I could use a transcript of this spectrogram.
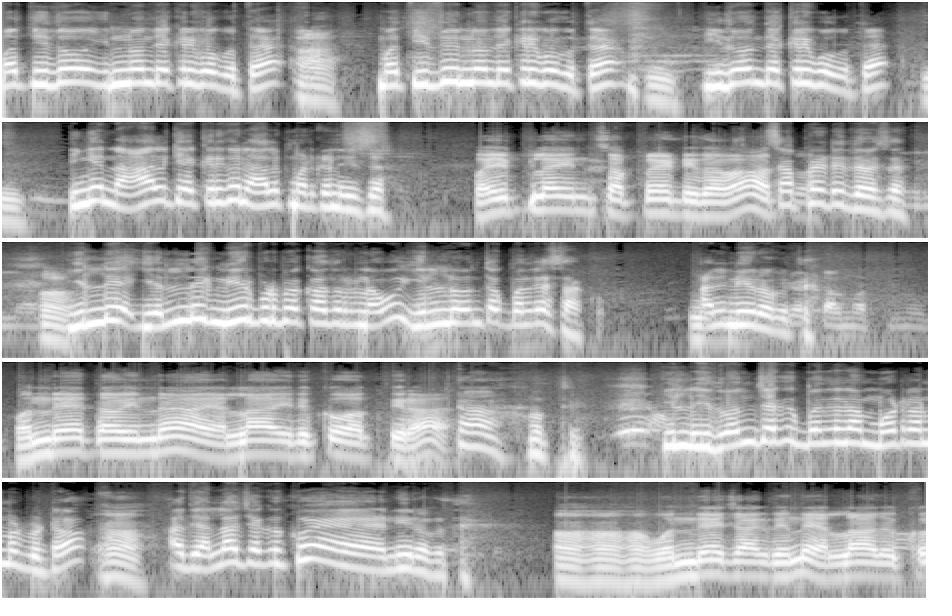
ಮತ್ ಇದು ಇನ್ನೊಂದ್ ಎಕರೆಗೆ ಹೋಗುತ್ತೆ. ಮತ್ ಇದು ಇನ್ನೊಂದ್ ಎಕರೆಗೆ ಹೋಗುತ್ತೆ ಇದೊಂದ್ ಎಕರೆಗೆ ಹೋಗುತ್ತೆ. ಹಿಂಗೆ ನಾಲ್ಕು ಎಕರೆಗೂ ನಾಲ್ಕು ಮಾಡ್ಕೊಂಡಿದ್ದೀನಿ ಸರ್. ಪೈಪ್ ಲೈನ್ ಸಪ್ರೇಟ್ ಇದಾವ ಸಪರೇಟ್ ಇದಾವೆ ಸರ್. ಇಲ್ಲಿ ಎಲ್ಲಿಗೆ ನೀರ್ ಬಿಡ್ಬೇಕಾದ್ರೂ ನಾವು ಇಲ್ಲಿ ಅಂತ ಬಂದ್ರೆ ಸಾಕು. ಅಲ್ಲಿ ನೀರ್ ಹೋಗುತ್ತೆ. ಒಂದೇ ತವಿಂದ ಎಲ್ಲಾ ಇದಕ್ಕೂ ಹೋಗ್ತೀರಾ? ಹಾ ಹೋಗ್ತೀವಿ. ಇಲ್ಲಿ ಇದೊಂದ್ ಜಾಗಕ್ಕೆ ಬಂದ್ರೆ ನಾವು ಮೋಟರ್ ಆನ್ ಮಾಡ್ಬಿಟ್ಟು ಅದ್ ಎಲ್ಲಾ ಜಾಗಕ್ಕೂ ನೀರ್ ಹೋಗುತ್ತೆ. ಹಾ, ಹಾ, ಹಾ. ಒಂದೇ ಜಾಗದಿಂದ ಎಲ್ಲದಕ್ಕೂ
